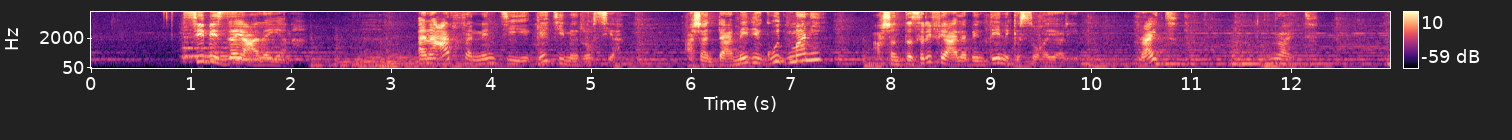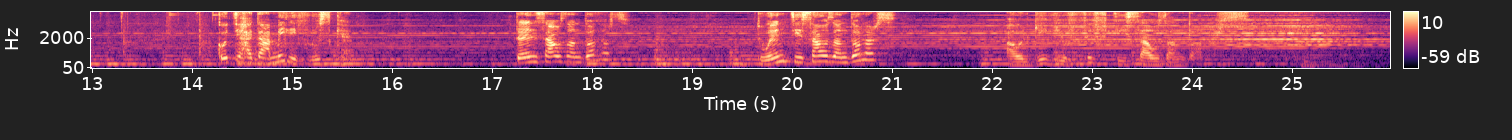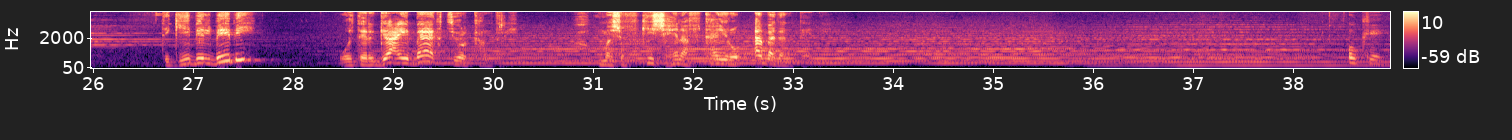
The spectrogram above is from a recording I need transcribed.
سيبي إزاي عليا أنا. أنا عارفة إن انت جيتي من روسيا عشان تعملي good money عشان تصرفي على بنتينك الصغيرين. right right كنتي هتعملي فلوس كام؟ 10000 دولار 20000 دولار I will give you 50000 دولار تجيبي البيبي وترجعي back to your country وما اشوفكيش هنا في Cairo ابدا تاني. okay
